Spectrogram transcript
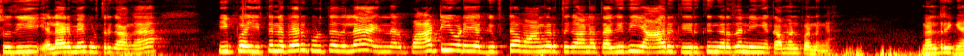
ஸ்ருதி எல்லாருமே கொடுத்துருக்காங்க. இப்போ இத்தனை பேர் கொடுத்ததில் இந்த பாட்டியோடைய கிஃப்ட்டை வாங்கிறதுக்கான தகுதி யாருக்கு இருக்குங்கிறத நீங்கள் கமெண்ட் பண்ணுங்கள் நன்றிங்க.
